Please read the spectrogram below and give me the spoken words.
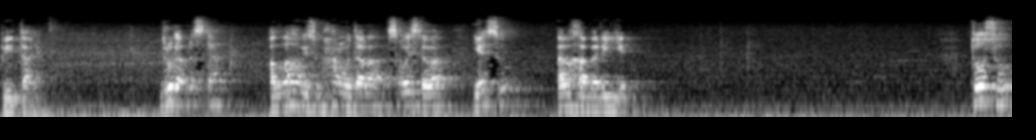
pitanju druga vrsta Allahovi subhanahu wa ta'ala svojstava jesu al-habarije To su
